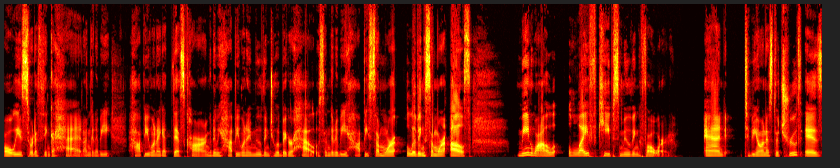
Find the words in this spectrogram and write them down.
always sort of think ahead. I'm going to be happy when I get this car. I'm going to be happy when I move into a bigger house. I'm going to be happy somewhere, living somewhere else. Meanwhile, life keeps moving forward. And to be honest, the truth is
